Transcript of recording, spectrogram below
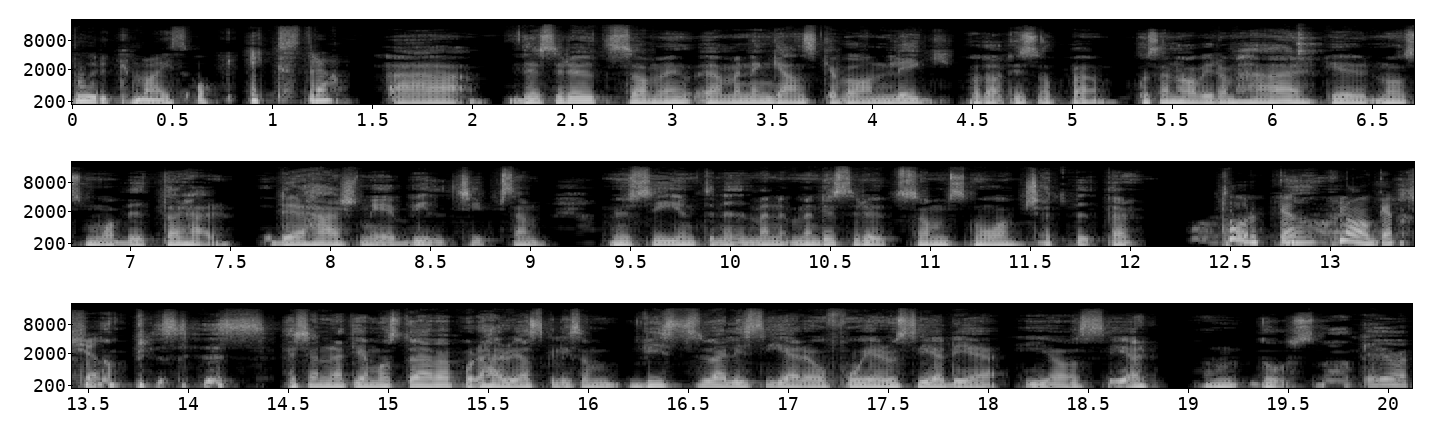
burkmajs och extra. Ah, det ser ut som en, ja, men en ganska vanlig potatissoppa. Och sen har vi de här, det är några små bitar här. Det är det här som är vildchipsen. Nu ser ju inte ni, men, men det ser ut som små köttbitar. Torkat, ja. flagat kött. Precis. Jag känner att jag måste öva på det här och jag ska liksom visualisera och få er att se det jag ser. Mm, då smakar jag.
